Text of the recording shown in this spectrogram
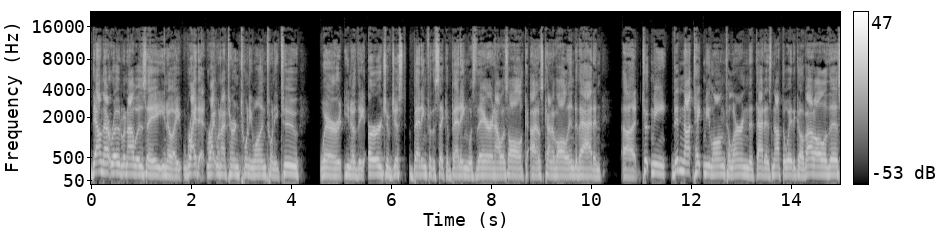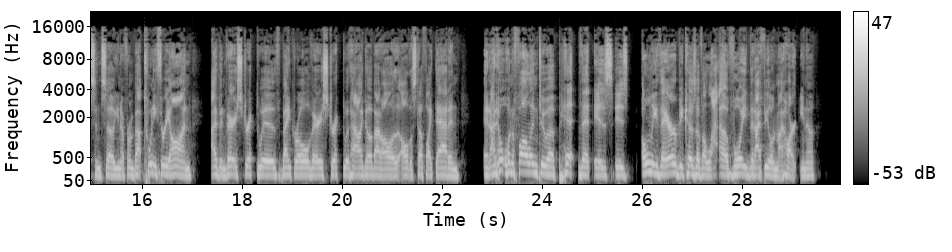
down that road when I was a, you know, a right at right when I turned 21, 22 where, you know, the urge of just betting for the sake of betting was there and I was all I was kind of all into that and uh, took me did not take me long to learn that that is not the way to go about all of this. And so you know from about 23 on i've been very strict with bankroll very strict with how i go about all all the stuff like that. And and i don't want to fall into a pit that is is only there because of a, la- a void that i feel in my heart you know?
